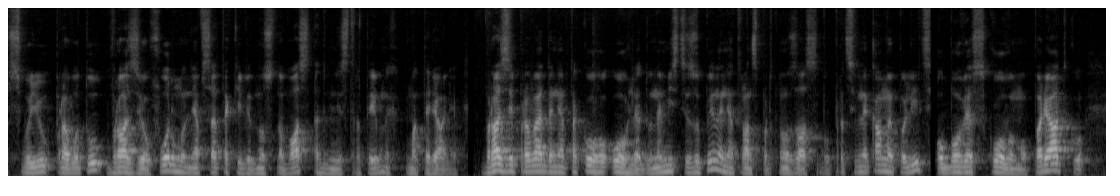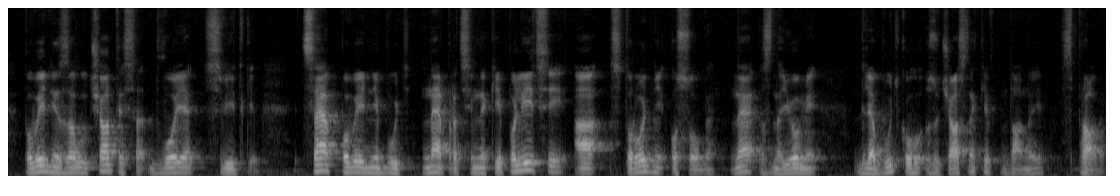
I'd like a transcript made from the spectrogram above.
свою правоту в разі оформлення все-таки відносно вас адміністративних матеріалів. В разі проведення такого огляду на місці зупинення транспортного засобу працівниками поліції обов'язковому порядку повинні залучатися двоє свідків. Це повинні бути не працівники поліції, а сторонні особи, не знайомі для будь-кого з учасників даної справи.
